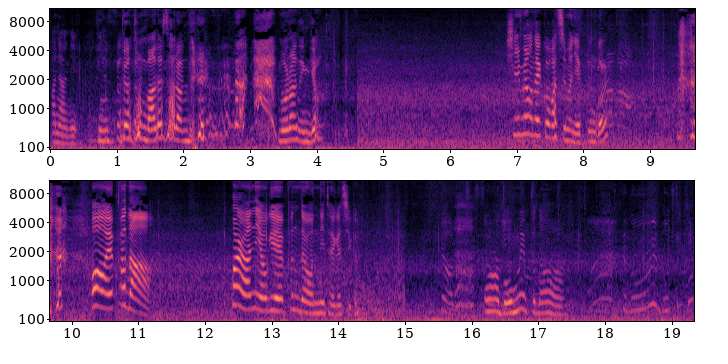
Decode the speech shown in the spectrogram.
아니, 아니. 빈, 돈 많은 사람들. 뭐라는겨? 실명될 것 같지만 예쁜걸? 어, 예쁘다. 헐, 아니, 여기 예쁜데, 언니 되게 지금? 와, 너무 예쁘다. 어떡해?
